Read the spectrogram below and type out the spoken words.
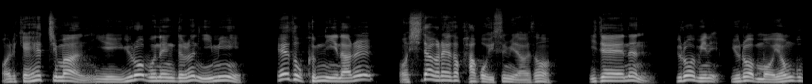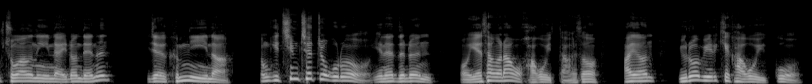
어, 이렇게 했지만 이 유럽 은행들은 이미 계속 금리 인하를 어, 시작을 해서 가고 있습니다. 그래서 이제는 유럽 유럽 뭐 영국 중앙은행이나 이런 데는 이제 금리 인하 경기 침체 쪽으로 얘네들은 어, 예상을 하고 가고 있다. 그래서 과연 유럽이 이렇게 가고 있고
